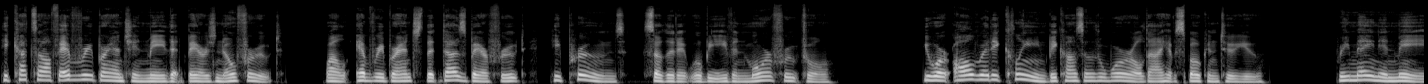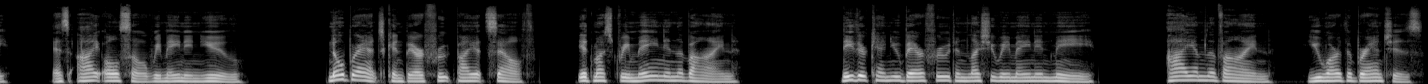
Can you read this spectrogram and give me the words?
He cuts off every branch in me that bears no fruit, while every branch that does bear fruit he prunes so that it will be even more fruitful. You are already clean because of the world I have spoken to you. Remain in me, as I also remain in you. No branch can bear fruit by itself, it must remain in the vine. Neither can you bear fruit unless you remain in me. I am the vine, you are the branches.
